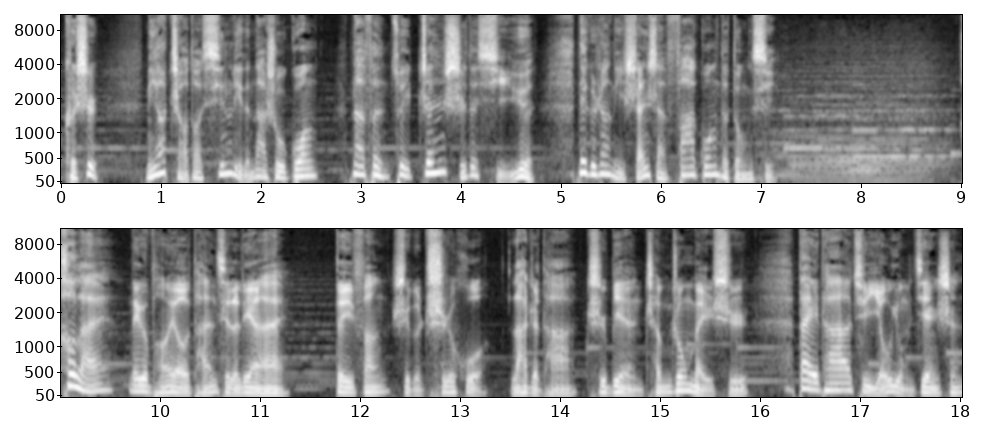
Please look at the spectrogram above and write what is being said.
可是，你要找到心里的那束光，那份最真实的喜悦，那个让你闪闪发光的东西。后来，那个朋友谈起了恋爱，对方是个吃货。拉着他吃遍城中美食，带他去游泳健身。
